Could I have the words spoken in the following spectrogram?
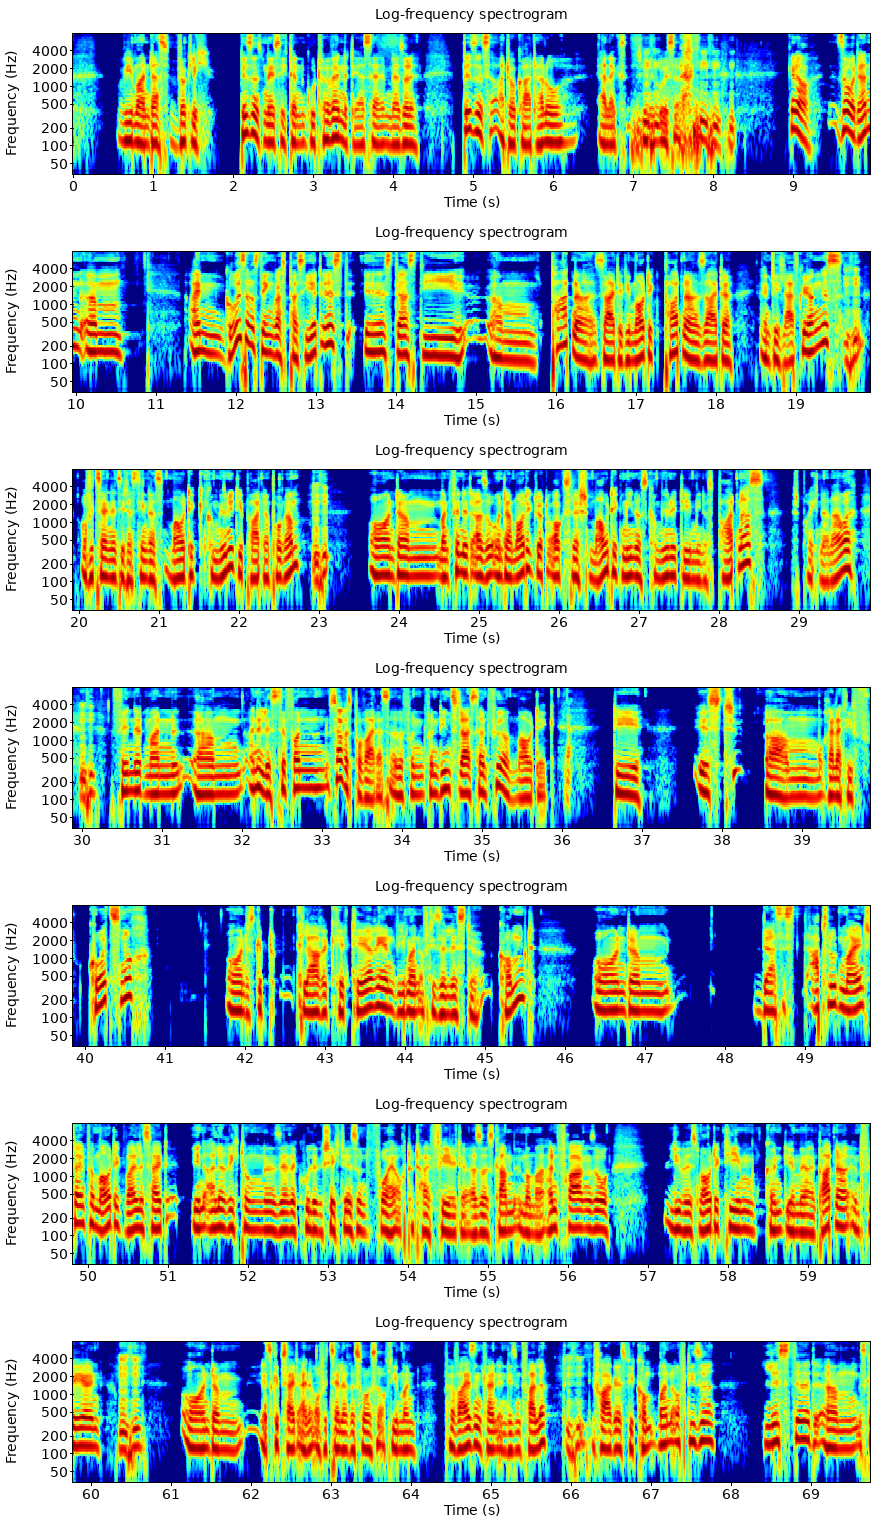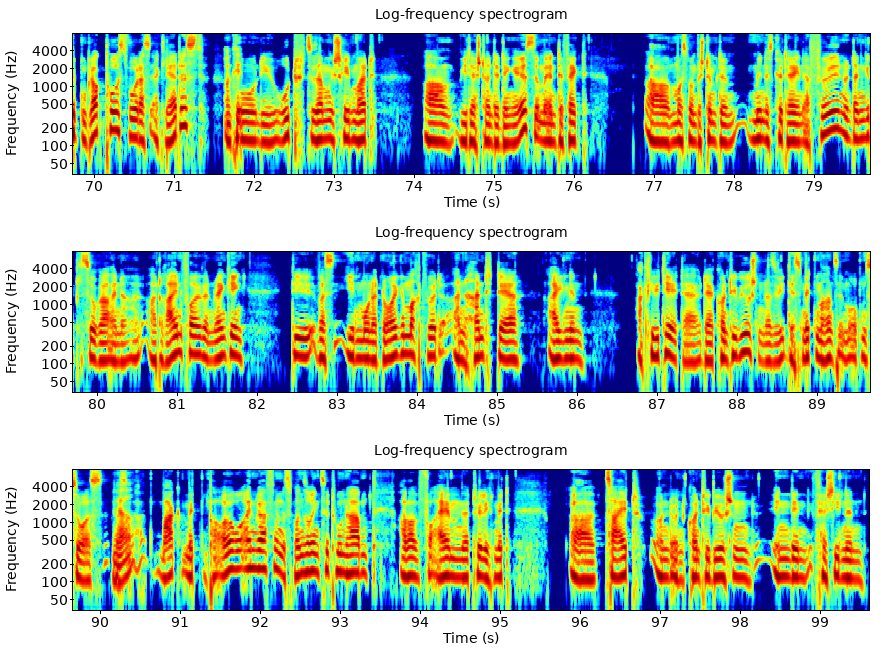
wie man das wirklich businessmäßig dann gut verwendet. Er ist ja mehr so der Business-Advokat. Hallo, Alex, schöne Grüße. genau. So, dann ähm, ein größeres Ding, was passiert ist, ist, dass die ähm, Partnerseite, die Mautic Partnerseite endlich live gegangen ist. Mhm. Offiziell nennt sich das Ding das Mautic Community Partner Programm. Mhm. Und ähm, man findet also unter mautic.org slash mautic-community-partners, sprechender Name, mhm. findet man ähm, eine Liste von Service Providers, also von, von Dienstleistern für Mautic. Ja. Die ist ähm, relativ kurz noch Und es gibt klare Kriterien, wie man auf diese Liste kommt. Und ähm, das ist absolut ein Meilenstein für Mautic, weil es halt in alle Richtungen eine sehr, sehr coole Geschichte ist und vorher auch total fehlte. Also es kamen immer mal Anfragen so, liebes Mautic-Team, könnt ihr mir einen Partner empfehlen? Mhm. Und ähm, jetzt gibt es halt eine offizielle Ressource, auf die man verweisen kann in diesem Falle. Mhm. Die Frage ist, wie kommt man auf diese Liste? Ähm, es gibt einen Blogpost, wo das erklärt ist, okay. wo die Ruth zusammengeschrieben hat, äh, wie der Stand der Dinge ist. Im Endeffekt äh, muss man bestimmte Mindestkriterien erfüllen und dann gibt es sogar eine Art Reihenfolge, ein Ranking, die, was jeden Monat neu gemacht wird anhand der eigenen Aktivität, der, der Contribution, also des Mitmachens im Open Source. Das ja. mag mit ein paar Euro einwerfen, das Sponsoring zu tun haben, aber vor allem natürlich mit äh, Zeit und, und Contribution in den verschiedenen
